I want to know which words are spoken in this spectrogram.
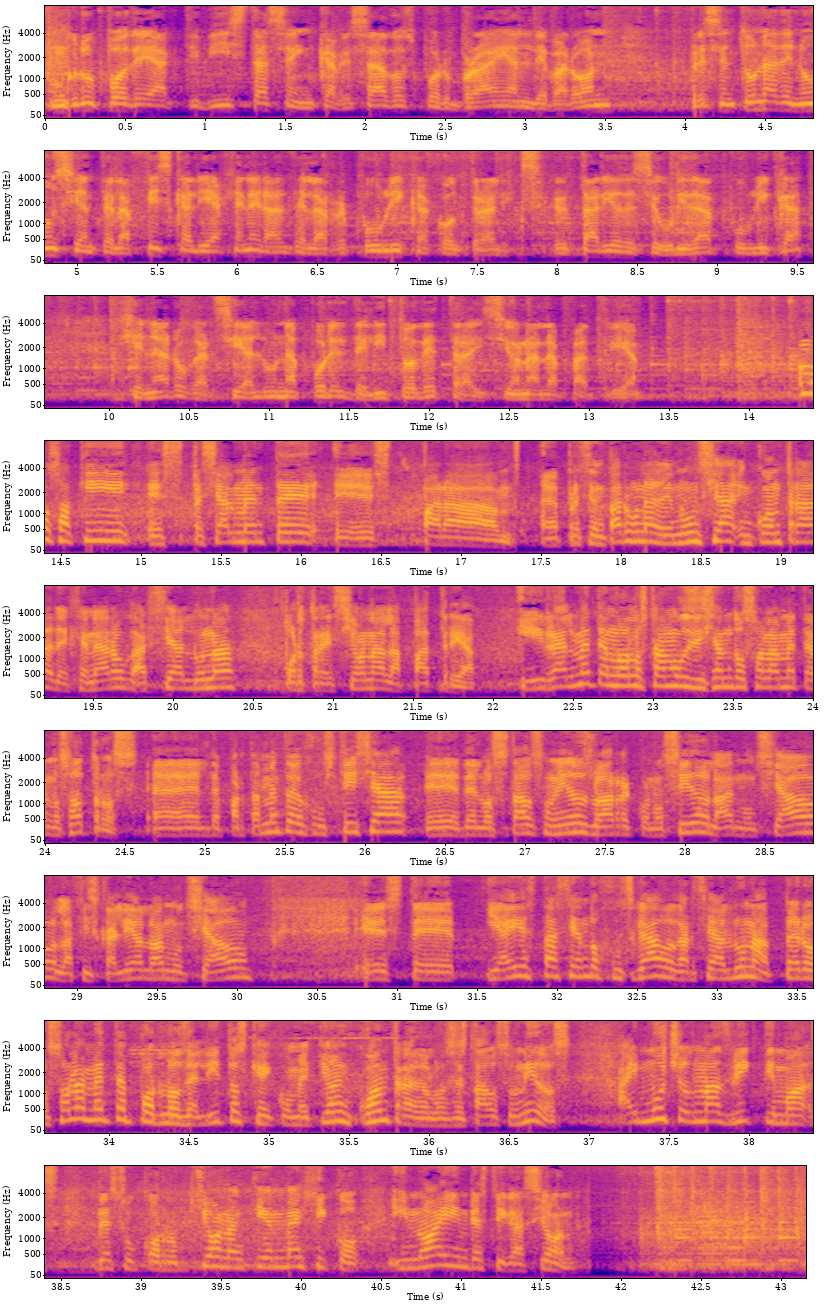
Un grupo de activistas encabezados por Brian Levarón presentó una denuncia ante la Fiscalía General de la República contra el exsecretario de Seguridad Pública Genaro García Luna por el delito de traición a la patria. Estamos aquí especialmente para eh, presentar una denuncia en contra de Genaro García Luna por traición a la patria. Y realmente no lo estamos diciendo solamente nosotros. Eh, el Departamento de Justicia eh, de los Estados Unidos lo ha reconocido, lo ha anunciado, la Fiscalía lo ha anunciado. Este, y ahí está siendo juzgado García Luna, pero solamente por los delitos que cometió en contra de los Estados Unidos. Hay muchos más víctimas de su corrupción aquí en México y no hay investigación.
